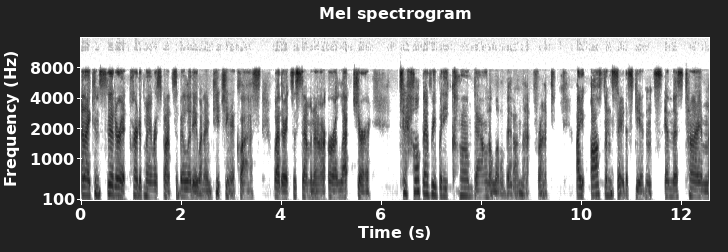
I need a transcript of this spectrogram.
And I consider it part of my responsibility when I'm teaching a class, whether it's a seminar or a lecture, to help everybody calm down a little bit on that front. I often say to students in this time,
